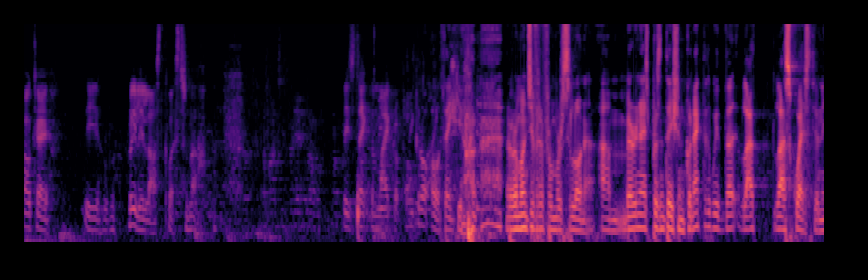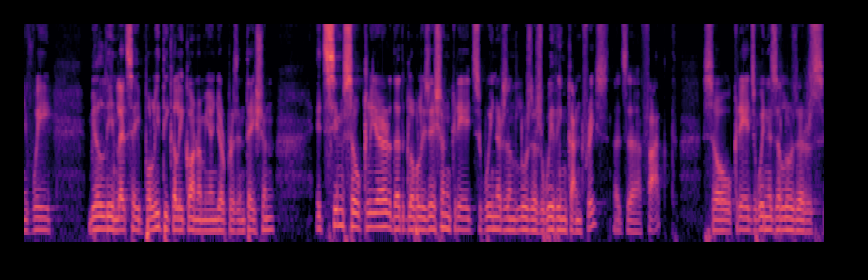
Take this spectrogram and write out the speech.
Okay, the really last question now. Please take the microphone. Micro- Oh, thank you. Ramon Xifré from Barcelona. Um, very nice presentation. Connected with the last, last question, if we build in, let's say, political economy on your presentation, it seems so clear that globalization creates winners and losers within countries. That's a fact. So creates winners and losers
